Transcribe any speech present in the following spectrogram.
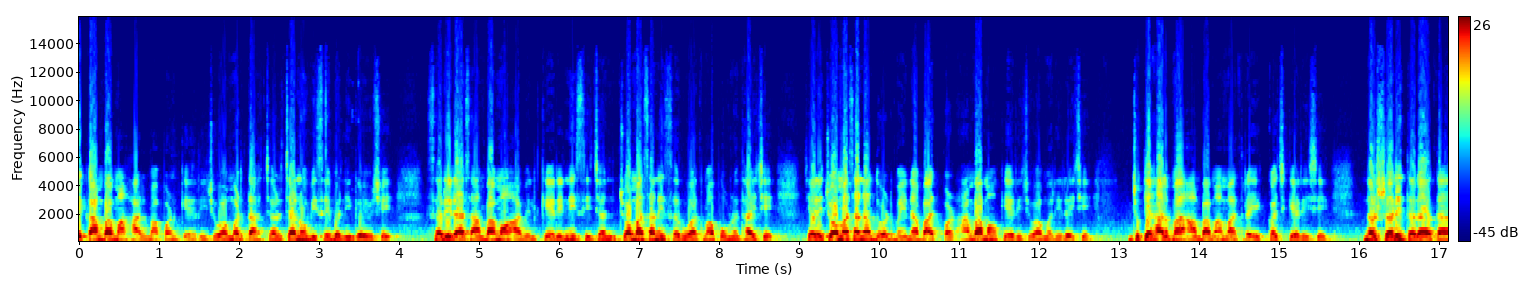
એક આંબામાં હાલમાં પણ કેરી જોવા મળતા ચર્ચાનો વિષય બની ગયો છે. સરેરાશ આંબામાં આવેલ કેરીની સિઝન ચોમાસાની શરૂઆતમાં પૂર્ણ થાય છે. જ્યારે ચોમાસાના દોઢ મહિના બાદ પણ આંબામાં કેરી જોવા મળી રહી છે. જોકે હાલમાં આંબામાં માત્ર એક જ કેરી છે. નર્સરી ધરાવતા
